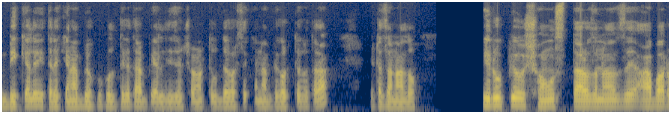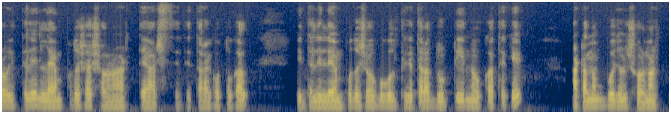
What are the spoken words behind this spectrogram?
বিকেলে ইতালির ক্যানাবিয়া উপকূল থেকে তারা বিয়াল্লিশ জন শরণার্থী উদ্ধার করছে। ক্যানাবিয়া কর্তৃপক্ষ তারা এটা জানালো। ইউরোপীয় সংস্থা আরও জানালো যে আবারও ইতালির ল্যাম্পোদোসা শরণার্থী আসছে যে তারা গতকাল ইতালি ল্যাম্পোদোসা উপকূল থেকে তারা দুটি নৌকা থেকে আটানব্বই জন শরণার্থী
